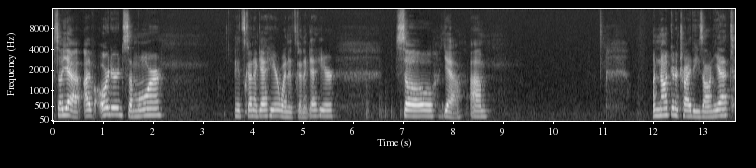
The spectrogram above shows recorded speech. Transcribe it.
so yeah, I've ordered some more it's gonna get here when it's gonna get here. So yeah, um, I'm not gonna try these on yet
